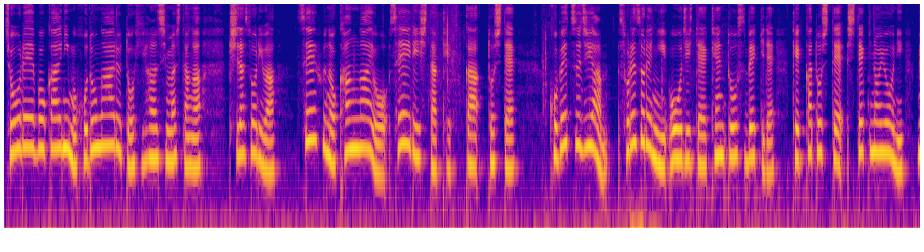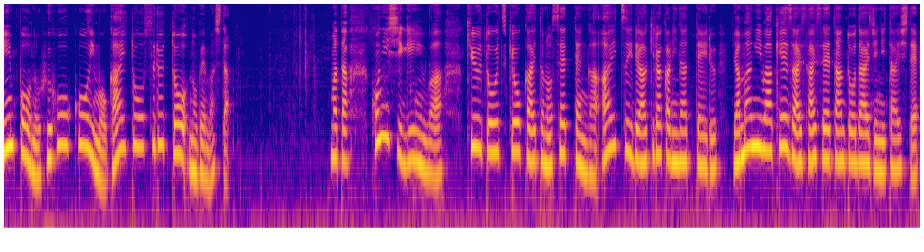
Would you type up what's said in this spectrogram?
朝令暮改にも程があると批判しましたが、岸田総理は政府の考えを整理した結果として、個別事案それぞれに応じて検討すべきで、結果として指摘のように民法の不法行為も該当すると述べました。また、小西議員は、旧統一教会との接点が相次いで明らかになっている山際経済再生担当大臣に対して、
